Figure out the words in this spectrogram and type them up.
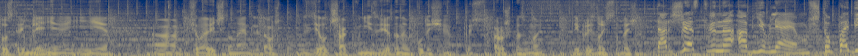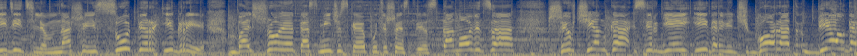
то стремление и э, человечество, наверное, для того, чтобы сделать шаг в неизведанное, в будущее. То есть хороший позывной. И произносится удачно. Торжественно объявляем, что победителем нашей супер игры «Большое космическое путешествие» становится Шевченко Сергей Игоревич, город Белгород!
